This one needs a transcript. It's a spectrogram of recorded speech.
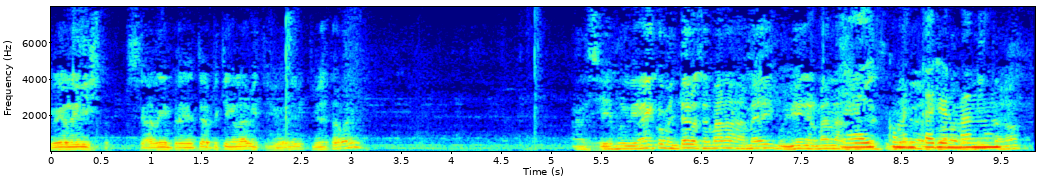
Yo le he visto. Si alguien presentó a quién la ha visto, yo, le he visto, yo estaba ahí. Así es, muy bien. Hay comentarios, hermana Mary. Muy bien, hermana. Hay El testimonio comentario, del hermano. Benito, ¿no?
